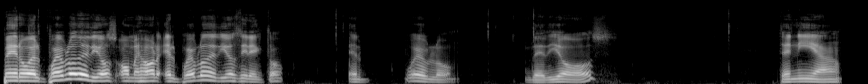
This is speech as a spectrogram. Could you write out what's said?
Pero el pueblo de Dios, o mejor, el pueblo de Dios directo, pueblo de Dios tenía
